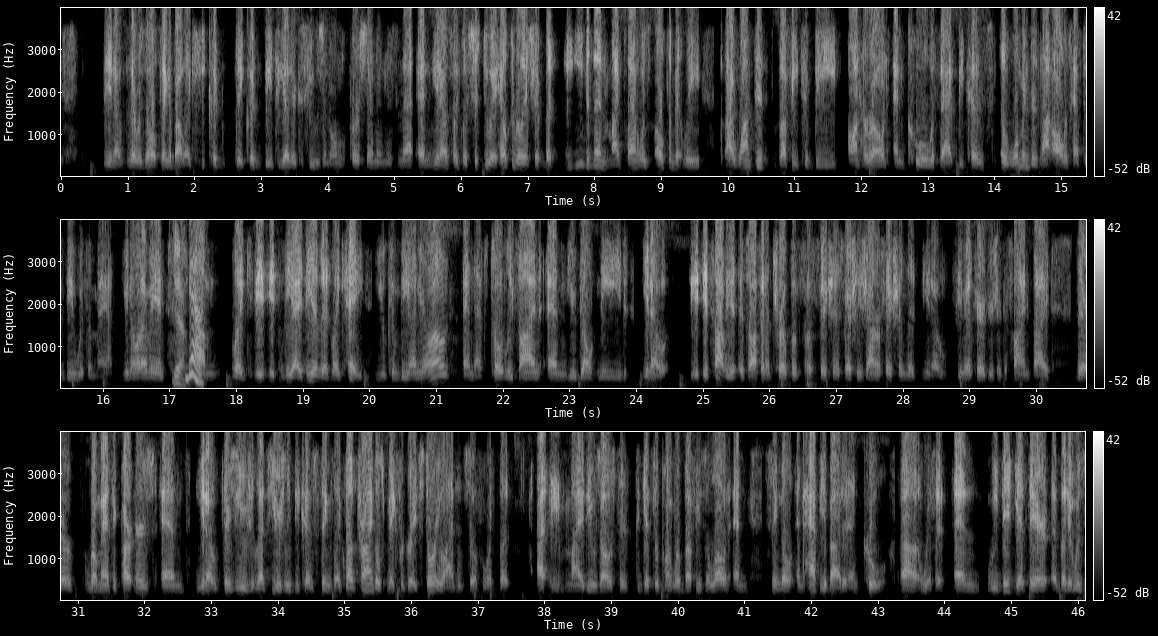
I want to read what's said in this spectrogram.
You know, there was the whole thing about like he could they couldn't be together because he was a normal person and this and that. And you know, it's like let's just do a healthy relationship. But e- even then, my plan was ultimately I wanted Buffy to be on her own and cool with that because a woman does not always have to be with a man. You know what I mean? Yeah. Yeah. Um, like it, it, the idea that like, hey, you can be on your own, and that's totally fine, and you don't need, you know, it, it's obvious. It's often a trope of, of fiction, especially genre fiction, that you know, female characters are defined by their romantic partners, and you know, there's usually that's usually because things like love triangles make for great storylines and so forth. But I, my idea was always to, to get to a point where Buffy's alone and single and happy about it and cool uh, with it. And we did get there, but it was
